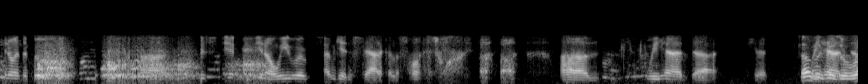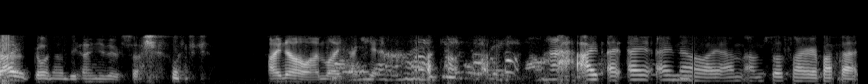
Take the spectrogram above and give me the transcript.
you know in the movie uh it, it, you know we were I'm getting static on the phone that's why um we had uh shit. Sounds We like there's had, a uh, riot going on behind you there, Sasha. I know I'm like I can't I I I I know. I, I'm I'm so sorry about that.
